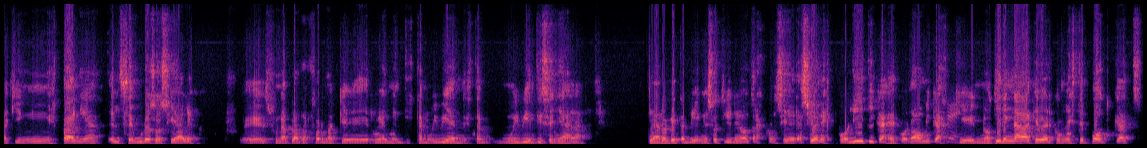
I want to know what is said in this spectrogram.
aquí en España, el Seguro Social es, es una plataforma que realmente está muy bien, está muy bien diseñada. Claro que también eso tiene otras consideraciones políticas, económicas, que no tienen nada que ver con este podcast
